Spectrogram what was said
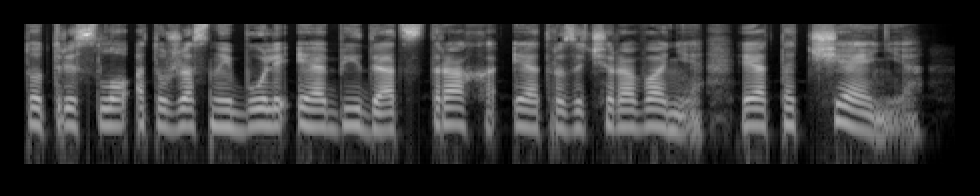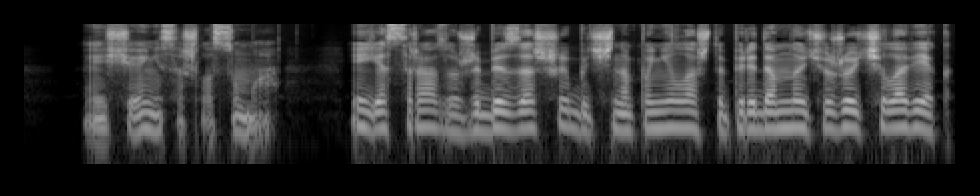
то трясло от ужасной боли и обиды, от страха и от разочарования, и от отчаяния. А еще я не сошла с ума. И я сразу же безошибочно поняла, что передо мной чужой человек.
